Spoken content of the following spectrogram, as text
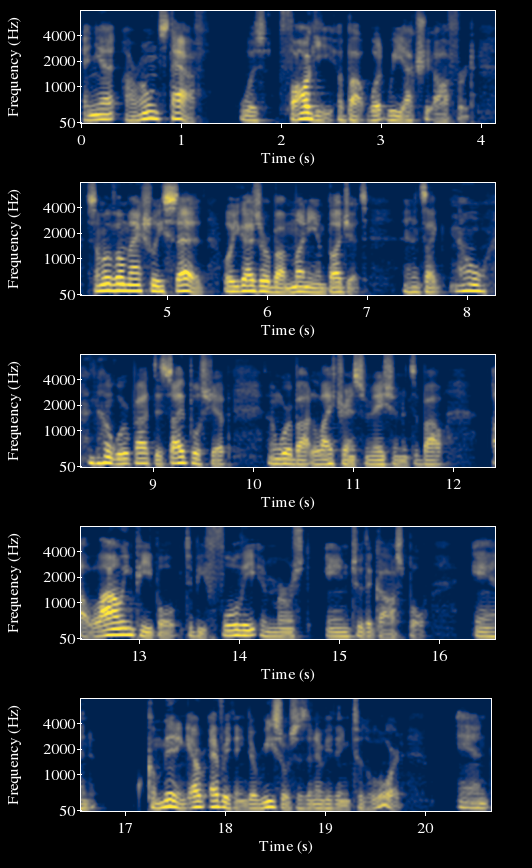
and yet our own staff was foggy about what we actually offered. Some of them actually said, Well, you guys are about money and budgets. And it's like, no, no, we're about discipleship and we're about life transformation. It's about allowing people to be fully immersed into the gospel and committing everything, their resources and everything to the Lord. And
